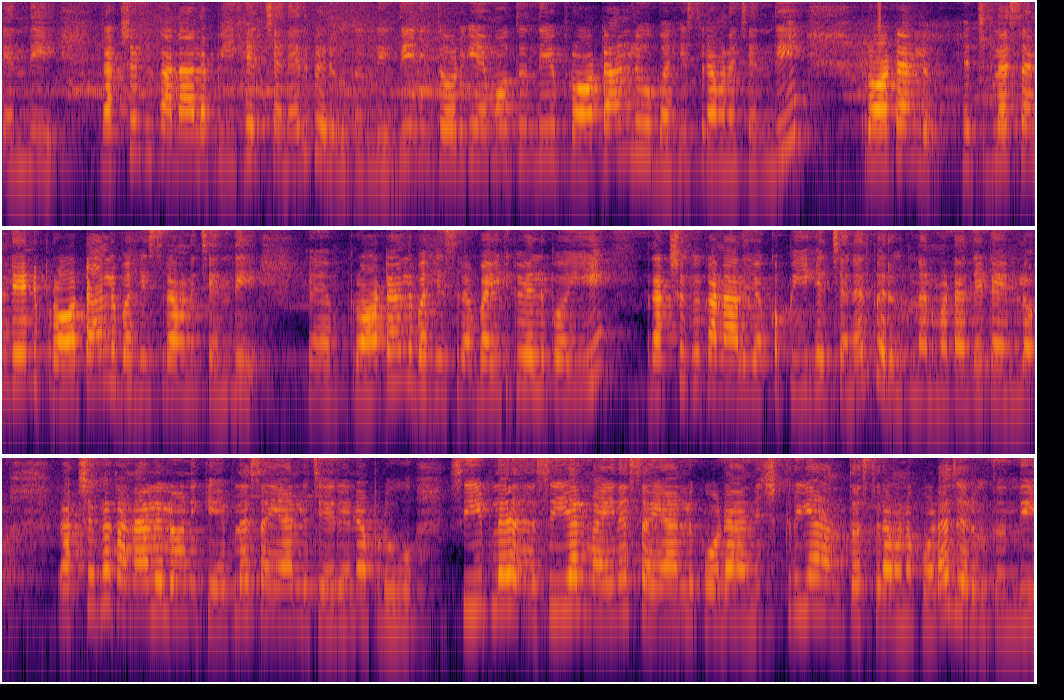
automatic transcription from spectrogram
చెంది రక్షక కణాల పీహెచ్ అనేది పెరుగుతుంది. దీనికి తోడుగా ఏమవుతుంది? ప్రోటాన్లు బహిశ్రవణ చెంది ప్రోటాన్లు హెచ్ ప్లస్ అంటే ఏంటి? ప్రోటాన్లు బహిశ్రవణ చెంది ప్రోటాన్లు బహిశ్ర బయటికి వెళ్ళిపోయి రక్షక కణాల యొక్క పీహెచ్ అనేది పెరుగుతుంది అనమాట అదే టైంలో. రక్షక కణాలలోని కే ప్లస్ అయాన్లు చేరినప్పుడు సి ప్లస్ సిఎల్ మైనస్ అయాన్లు కూడా నిష్క్రియ అంతఃస్రవణ కూడా జరుగుతుంది.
